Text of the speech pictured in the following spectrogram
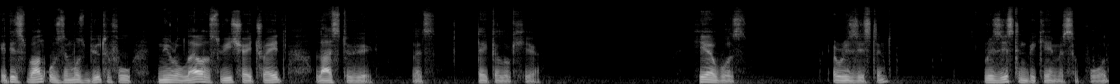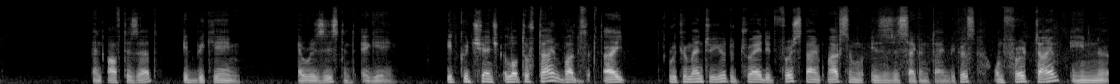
It is one of the most beautiful mirror levels which I trade last week. Let's take a look here. Here was a resistant. Resistant became a support. And after that, it became a resistant again. It could change a lot of time, but I recommend to you to trade it first time, maximum is the second time, because on third time, in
